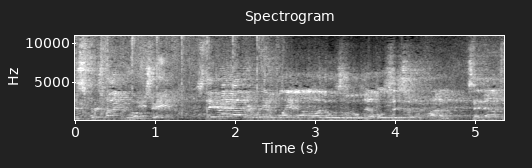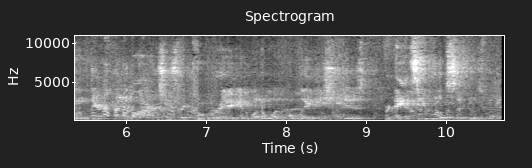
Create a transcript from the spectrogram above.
this is the first time we hooked you. Stay right out there. We're going to play another one of those little devils. This one we want to send out to a dear friend of ours who's recuperating and what a wonderful lady she is. For Nancy Wilson, who's with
